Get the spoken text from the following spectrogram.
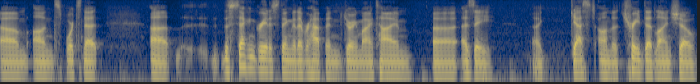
um, on Sportsnet. Uh, the second greatest thing that ever happened during my time uh, as a, a guest on the trade deadline show.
